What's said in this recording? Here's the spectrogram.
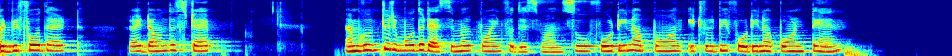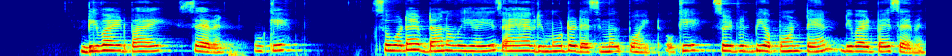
but before that write down the step i'm going to remove the decimal point for this one. So 14 upon it will be 14 upon 10 divide by 7 okay? So what i have done over here is i have removed the decimal point. Okay? So it will be upon 10 divide by 7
